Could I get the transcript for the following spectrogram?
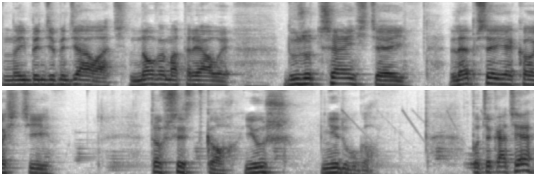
No i będziemy działać. Nowe materiały dużo częściej, lepszej jakości. To wszystko już niedługo. Poczekacie?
